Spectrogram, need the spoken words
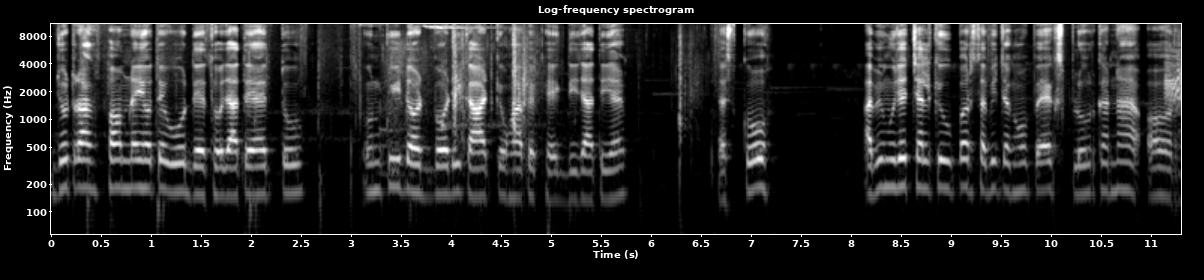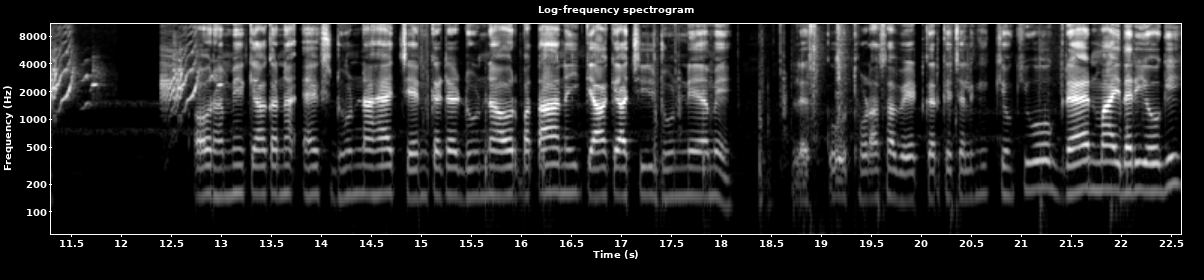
जो ट्रांसफॉर्म नहीं होते वो डेथ हो जाते हैं। तो उनकी डॉट बॉडी काट के वहाँ पे फेंक दी जाती है। इसको अभी मुझे चल के ऊपर सभी जगहों पे एक्सप्लोर करना है और और हमें क्या करना है? एक्स ढूंढना है चेन कटर ढूंढना और पता नहीं क्या क्या चीज़ ढूँढने है हमें। इसको थोड़ा सा वेट करके चलेंगे क्योंकि वो ग्रैंड माँ इधर ही होगी।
